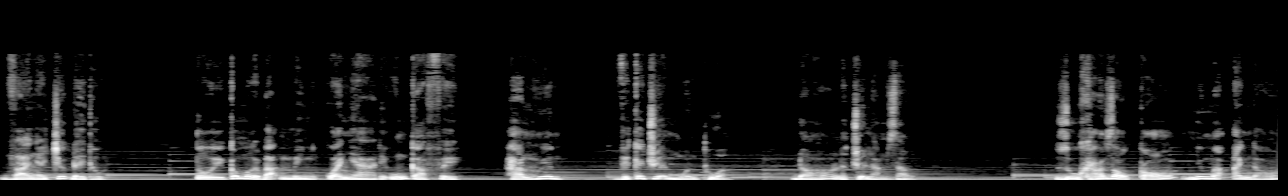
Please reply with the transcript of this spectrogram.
Vài ngày trước đây thôi, tôi có mời bạn mình qua nhà để uống cà phê, hàn huyên về cái chuyện muôn thuở. Đó là chuyện làm giàu. Dù khá giàu có nhưng mà anh đó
